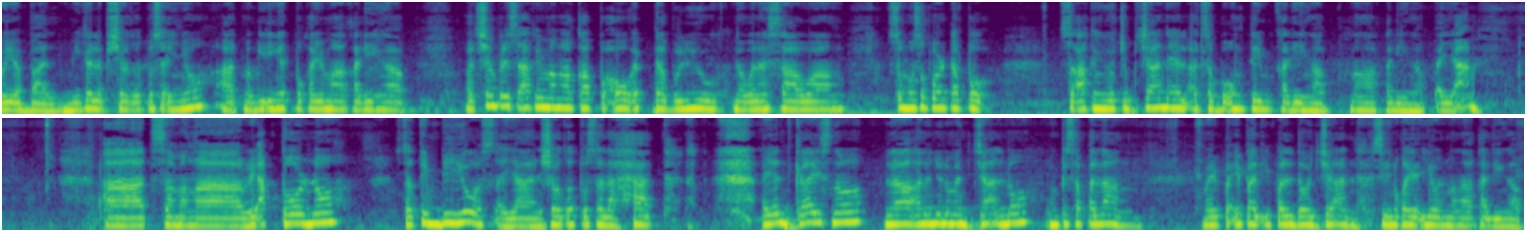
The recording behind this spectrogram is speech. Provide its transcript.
Kuya Bal. Mega love shoutout po sa inyo at mag-iingat po kayo mga kalingap. At syempre sa aking mga kapwa OFW na walang sawang sumusuporta po sa aking YouTube channel at sa buong team Kalingap, mga Kalingap. Ayan. At sa mga reactor, no? Sa Team Bios, ayan, shoutout po sa lahat. ayan guys, no? Na ano nyo naman dyan, no? Umpisa pa lang. May paipal-ipal daw dyan. Sino kaya yon mga kalingap?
